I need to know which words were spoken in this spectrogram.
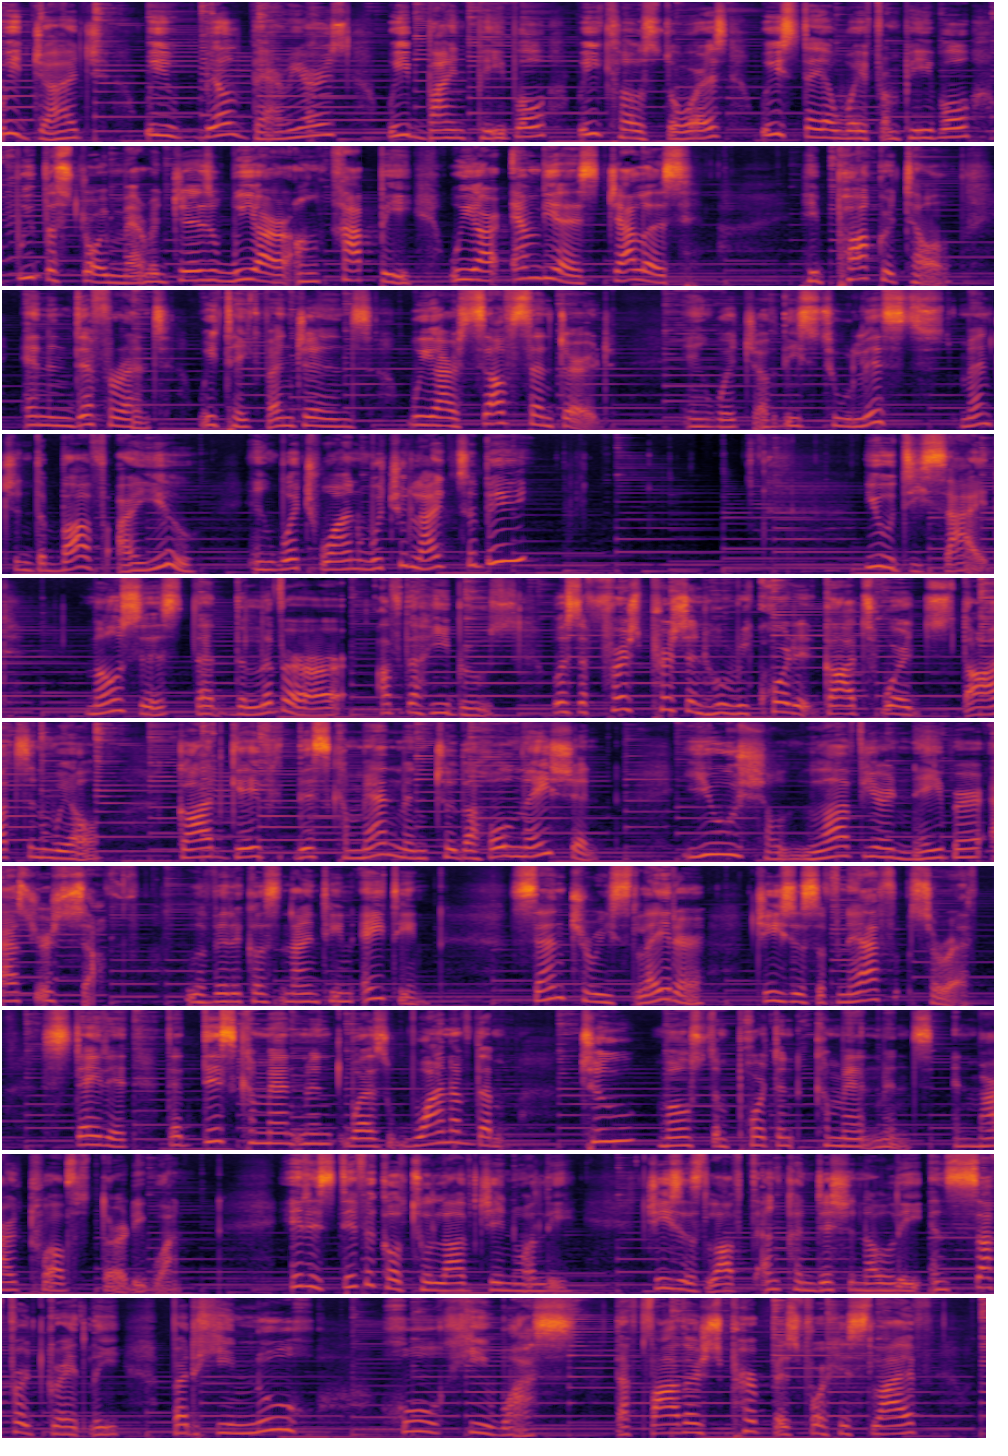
We judge, we build barriers, we bind people, we close doors, we stay away from people, we destroy marriages, we are unhappy, we are envious, jealous, hypocritical, and indifferent. We take vengeance, we are self centered. In which of these two lists mentioned above are you? In which one would you like to be? You decide. Moses, the deliverer of the Hebrews, was the first person who recorded God's words, thoughts, and will. God gave this commandment to the whole nation You shall love your neighbor as yourself. Leviticus 19:18. Centuries later, Jesus of Nazareth stated that this commandment was one of the two most important commandments in Mark 12:31. It is difficult to love genuinely. Jesus loved unconditionally and suffered greatly, but he knew who he was, the Father's purpose for his life,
